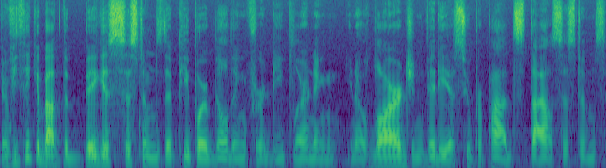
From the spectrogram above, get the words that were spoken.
If you think about the biggest systems that people are building for deep learning, you know, large NVIDIA SuperPod style systems,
